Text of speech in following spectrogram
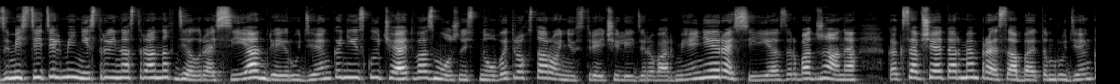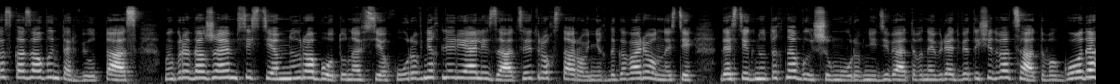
Заместитель министра иностранных дел России Андрей Руденко не исключает возможность новой трехсторонней встречи лидеров Армении, России и Азербайджана. Как сообщает Арменпресс, об этом Руденко сказал в интервью ТАСС. «Мы продолжаем системную работу на всех уровнях для реализации трехсторонних договоренностей, достигнутых на высшем уровне 9 ноября 2020 года,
